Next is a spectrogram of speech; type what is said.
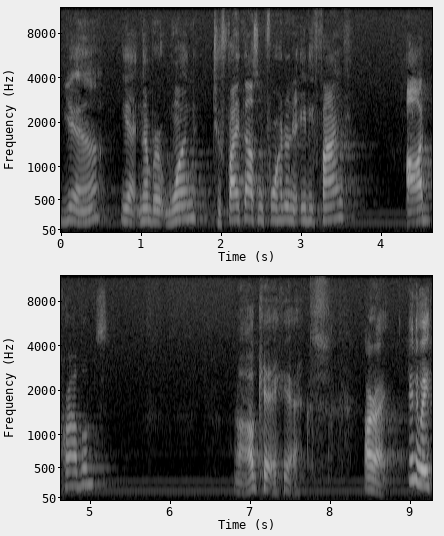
Yeah. Yeah, number 1 to 5,485? Odd problems? Oh, okay, yeah. All right. Anyway,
